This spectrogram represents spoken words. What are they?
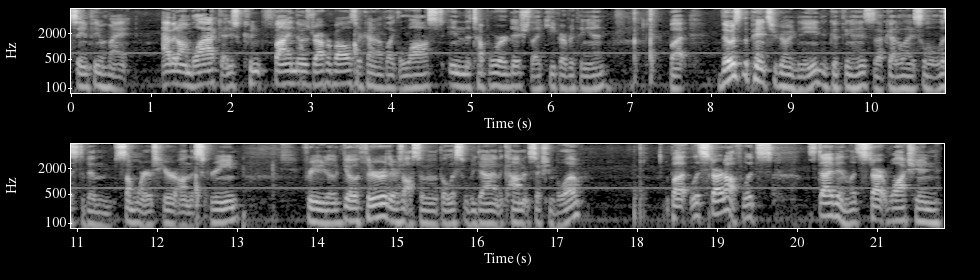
Same thing with my Abaddon Black. I just couldn't find those dropper bottles. They're kind of like lost in the Tupperware dish that I keep everything in. But those are the paints you're going to need. The good thing is I've got a nice little list of them somewheres here on the screen for you to go through. There's also the list will be down in the comment section below. But let's start off. Let's let's dive in. Let's start watching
